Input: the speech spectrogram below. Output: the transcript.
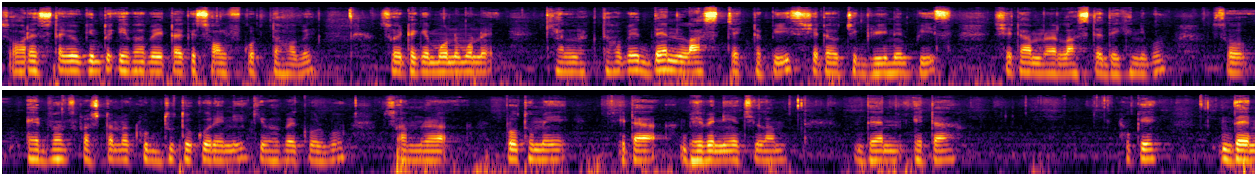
সো অরেঞ্জটাকেও কিন্তু এভাবে এটাকে সলভ করতে হবে। সো এটাকে মনে মনে খেয়াল রাখতে হবে। দেন লাস্ট একটা পিস সেটা হচ্ছে গ্রিনের পিস সেটা আমরা লাস্টে দেখে নিব। সো অ্যাডভান্স ক্রসটা আমরা খুব দ্রুত করে নিই। কীভাবে করব? সো আমরা প্রথমে এটা ভেবে নিয়েছিলাম দেন এটা ওকে দেন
